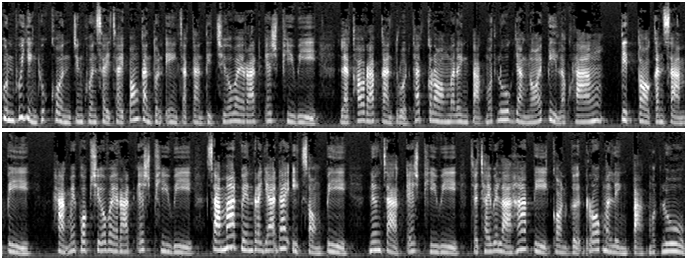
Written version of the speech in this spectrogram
คุณผู้หญิงทุกคนจึงควรใส่ใจป้องกันตนเองจากการติดเชื้อไวรัส HPV และเข้ารับการตรวจคัดกรองมะเร็งปากมดลูกอย่างน้อยปีละครั้ง ติดต่อกัน 3 ปี หากไม่พบเชื้อไวรัส HPV สามารถเว้นระยะได้อีก 2 ปี เนื่องจาก HPV จะใช้เวลา 5 ปีก่อนเกิดโรคมะเร็งปากมดลูก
